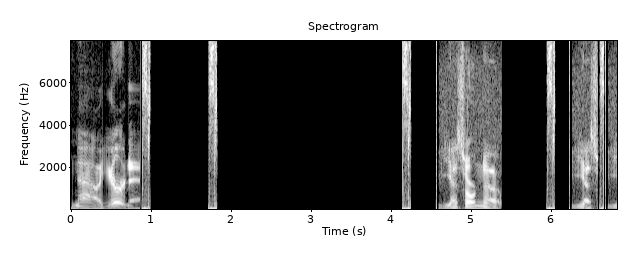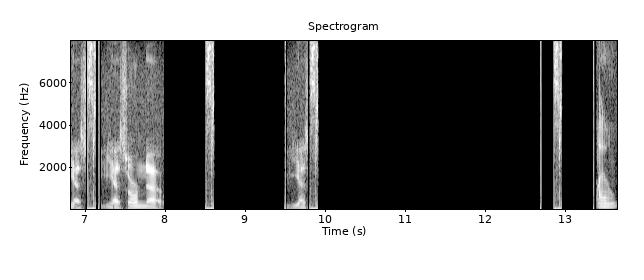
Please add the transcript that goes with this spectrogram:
Now you're dead. Yes or no? Yes, yes, yes or no? Yes, um,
